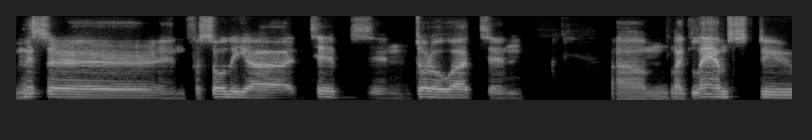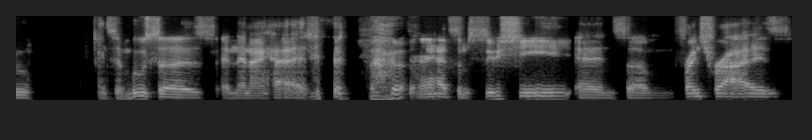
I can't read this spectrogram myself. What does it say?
misir and fasolia, and tibs and dorowat and um, like lamb stew and sambusas. And then I had then I had some sushi and some French fries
